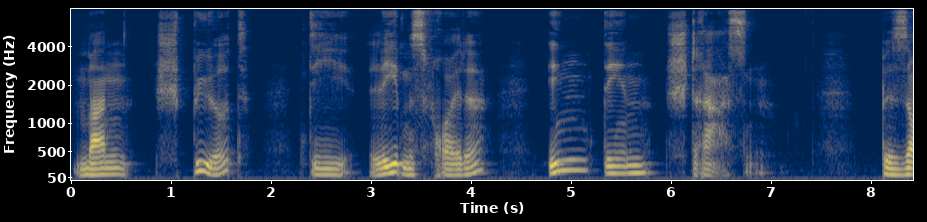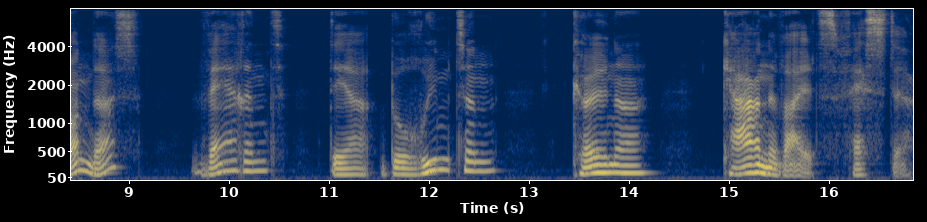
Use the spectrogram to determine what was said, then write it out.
Man spürt die Lebensfreude in den Straßen, besonders während der berühmten Kölner Karnevalsfeste,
